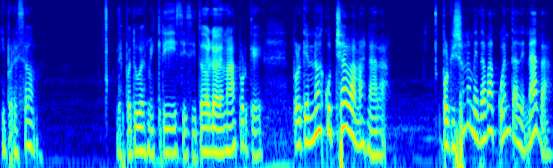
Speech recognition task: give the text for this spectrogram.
Y por eso después tuve mis crisis y todo lo demás, porque porque no escuchaba más nada, porque yo no me daba cuenta de nada,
